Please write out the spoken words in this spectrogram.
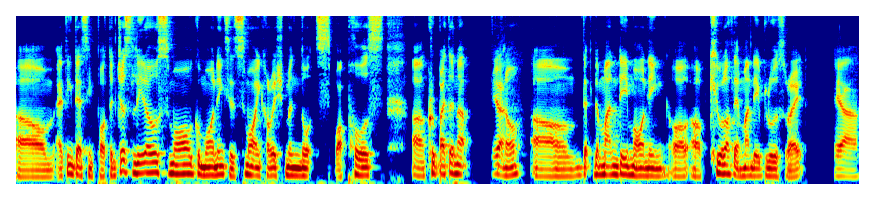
Um, I think that's important. Just little small good mornings and small encouragement notes or posts. Uh, could brighten up. Yeah. You know, um, the, the Monday morning or, or kill off that Monday blues, right? Yeah,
